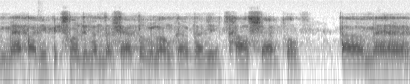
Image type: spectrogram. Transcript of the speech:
ਮੈਂ ਭਾਜੀ ਪਿੱਛੋਂ ਜਲੰਧਰ ਸ਼ਹਿਰ ਤੋਂ ਬਿਲੋਂਗ ਕਰਦਾ ਜੀ, ਖਾਸ ਸ਼ਹਿਰ ਤੋਂ। ਅਹ ਮੈਂ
